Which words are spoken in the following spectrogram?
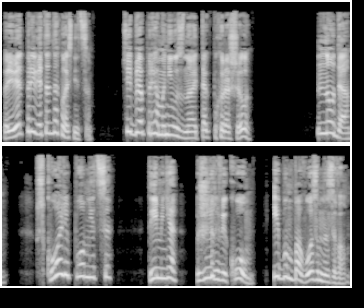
«Привет-привет, одноклассница!» Тебя прямо не узнать, так похорошело. Ну да, в школе, помнится, ты меня жировиком и бомбовозом называл.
